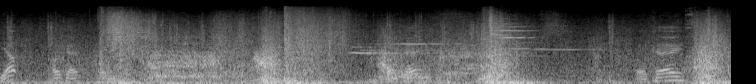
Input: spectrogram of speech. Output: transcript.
Yep, okay. Okay. Okay.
